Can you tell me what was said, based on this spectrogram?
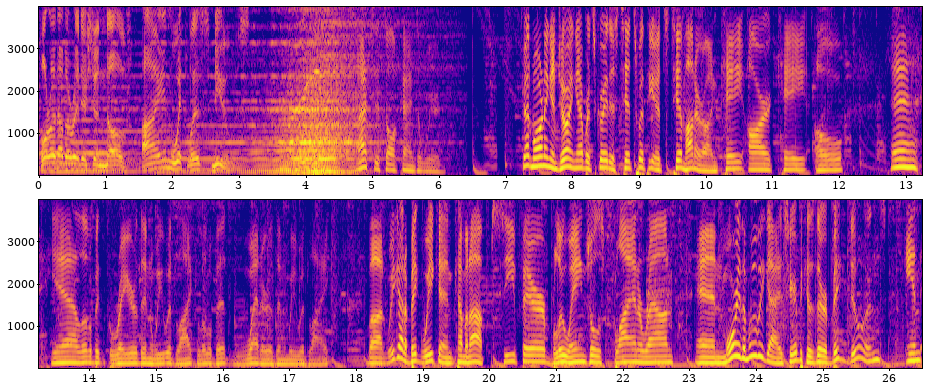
for another edition of I'm Witless News. That's just all kinds of weird. Good morning, enjoying Everett's greatest hits with you. It's Tim Hunter on KRKO. Eh, yeah, a little bit grayer than we would like, a little bit wetter than we would like. But we got a big weekend coming up. Seafair, Blue Angels flying around, and Maury the movie guys here because there are big doings in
